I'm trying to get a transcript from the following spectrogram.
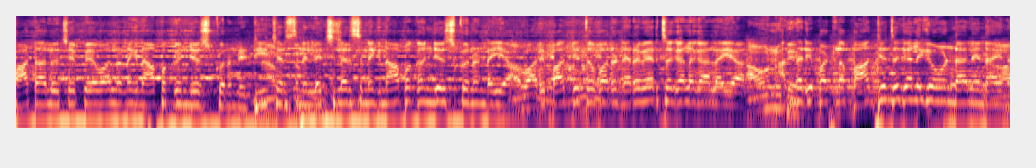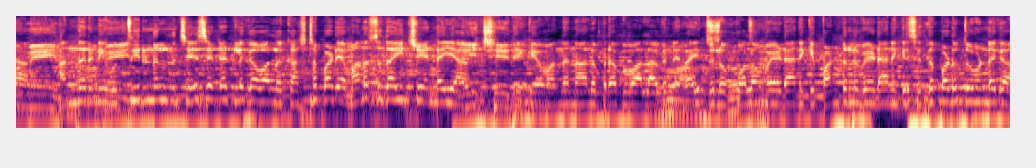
పాఠాలు చెప్పే వాళ్ళని జ్ఞాపకం చేసుకునండి టీచర్స్ని లెక్చరర్స్ని జ్ఞాపకం చేసుకునండి అయ్యా వారి బాధ్యత వారు నెరవేర్చగలగాలయ్యా. అందరి పట్ల బాధ్యత కలిగి ఉండాలి నాయన. అందరిని. ఉత్తీర్ణులను చేసేటట్లుగా వాళ్ళు కష్టపడే మనసు దయచేయండి అయ్యా నీకే వందనాలు ప్రభు అలాగనే రైతులు. పొలం వేయడానికి పంటలు వేయడానికి సిద్ధపడుతూ ఉండగా.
